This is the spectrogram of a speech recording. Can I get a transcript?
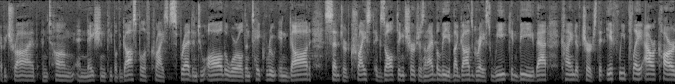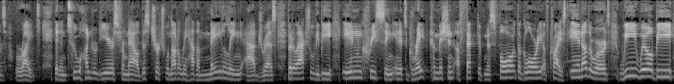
every tribe and tongue and nation people, the gospel of Christ spread into all the world and take root in God centered, Christ exalting churches. And I believe by God's grace, we can be that kind of church that if we play our cards right, that in 200 years from now, this church will not only have a mailing address, but it will actually be increasing in its great commission effectiveness for the glory of Christ. In other words, we will be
